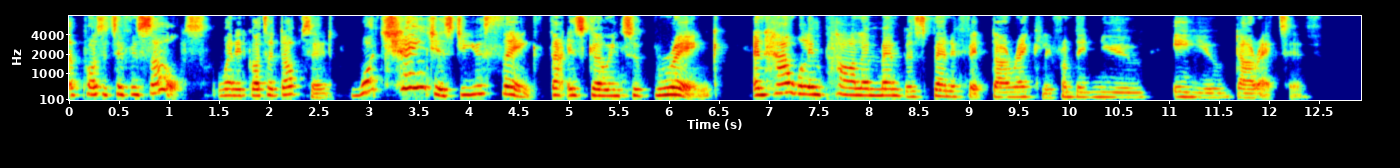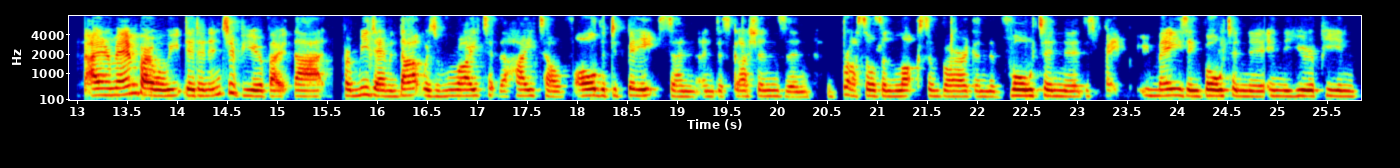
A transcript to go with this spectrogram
a positive result when it got adopted. What changes do you think that is going to bring, and how will Impala members benefit directly from the new EU directive? I remember when we did an interview about that for Midem, and that was right at the height of all the debates and, and discussions in Brussels and Luxembourg and the vote in the, uh, this amazing vote in the, uh, in the European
